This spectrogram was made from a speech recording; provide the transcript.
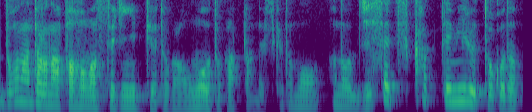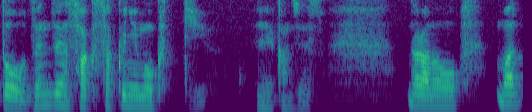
どうなんだろうな、パフォーマンス的にっていうところを思うとかあったんですけども、あの、実際使ってみるとこだと全然サクサクに動くっていう感じです。だからあの、まあ、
